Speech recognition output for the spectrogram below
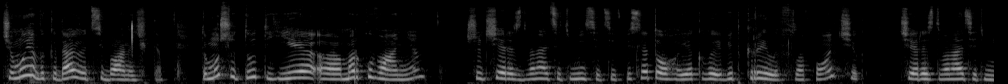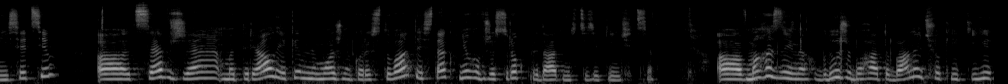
Чому я викидаю ці баночки? Тому що тут є е, маркування, що через 12 місяців після того, як ви відкрили флакончик, через 12 місяців е, це вже матеріал, яким не можна користуватись, так в нього вже срок придатності закінчиться. А в магазинах дуже багато баночок, які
